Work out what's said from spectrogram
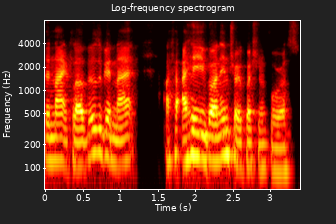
the nightclub. It was a good night. I, I hear you've got an intro question for us.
